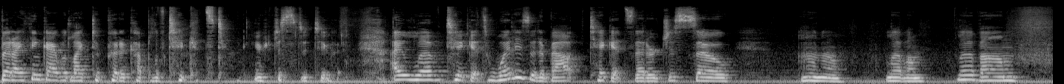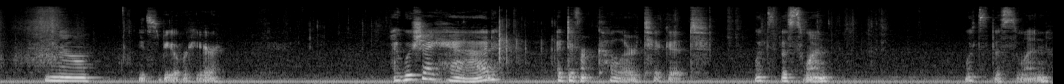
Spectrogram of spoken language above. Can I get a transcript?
But I think I would like to put a couple of tickets down here just to do it. I love tickets. What is it about tickets that are just so, I don't know, love them. Love them. No, needs to be over here. I wish I had a different color ticket. What's this one? What's this one?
